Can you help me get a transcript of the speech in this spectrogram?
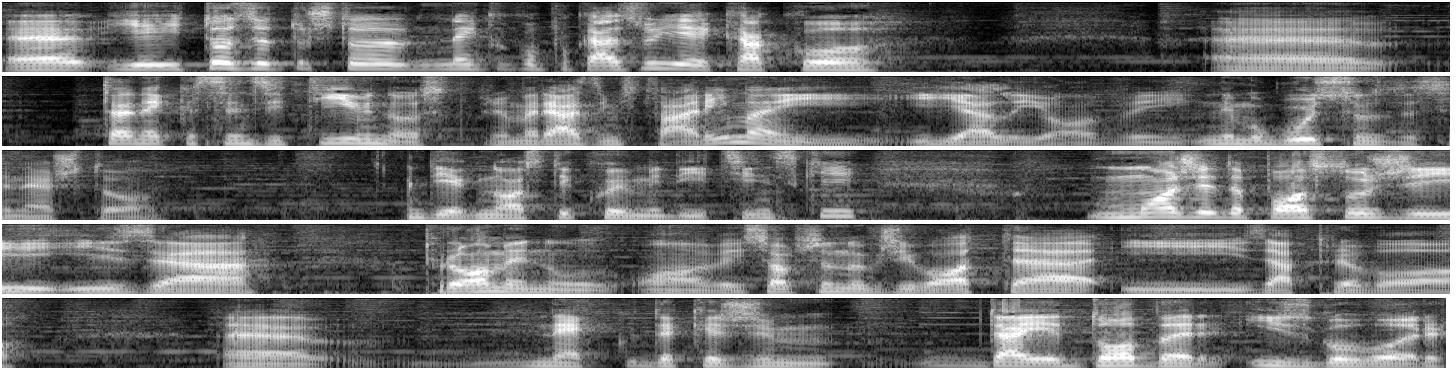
e, je i to zato što nekako pokazuje kako e, ta neka senzitivnost prema raznim stvarima i, i jeli, ovaj, nemogućnost da se nešto diagnostikuje medicinski, može da posluži i za promenu ovaj, sobstvenog života i zapravo e, nek, da kažem da je dobar izgovor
